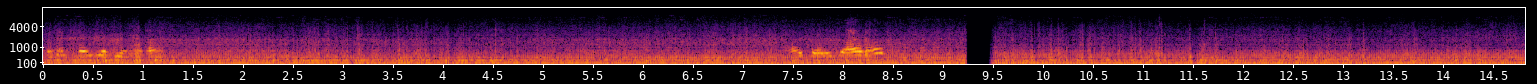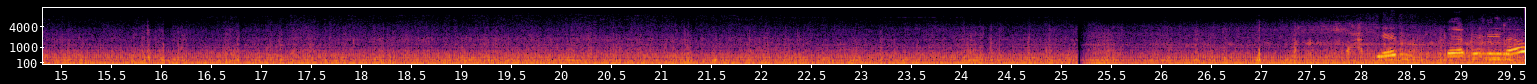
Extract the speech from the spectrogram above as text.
ไม่ได้เข้าเลี่ยงเมืองนะครับไปต่อยาวครับ เย็นแดดไม่มีแล้ว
